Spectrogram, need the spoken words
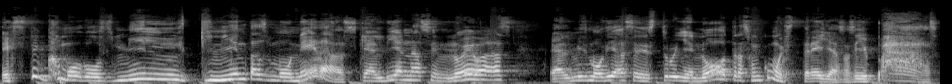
Existen como 2500 monedas que al día nacen nuevas, al mismo día se destruyen otras, son como estrellas, así, ¡paz!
